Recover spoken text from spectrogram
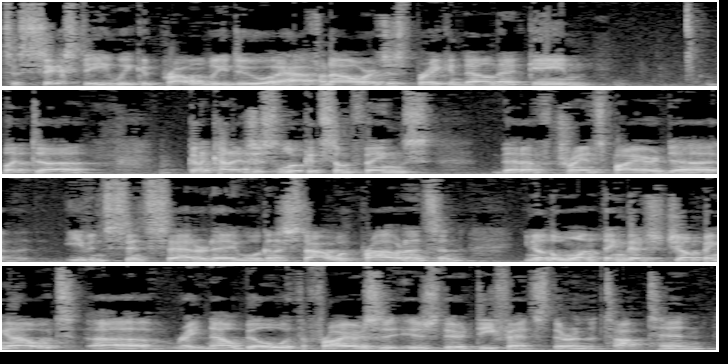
to 60. We could probably do a half an hour just breaking down that game, but uh, going to kind of just look at some things that have transpired uh, even since Saturday. We're going to start with Providence and you know, the one thing that's jumping out uh, right now, Bill, with the Friars is their defense. They're in the top 10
